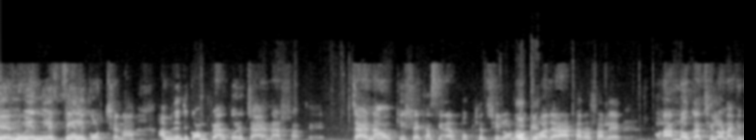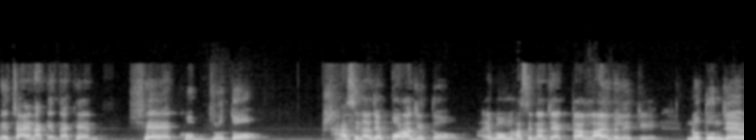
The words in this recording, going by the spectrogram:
জেনুইনলি ফিল করছে না। আমি যদি কম্পেয়ার করি চায়নার সাথে চায়নাও কি শেখ হাসিনার পক্ষে ছিল না. দু সালে সোনার নৌকা ছিল না কিন্তু চায়নাকে দেখেন সে খুব দ্রুত হাসিনা যে পরাজিত এবং হাসিনা যে একটা লাইবিলিটি নতুন যে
